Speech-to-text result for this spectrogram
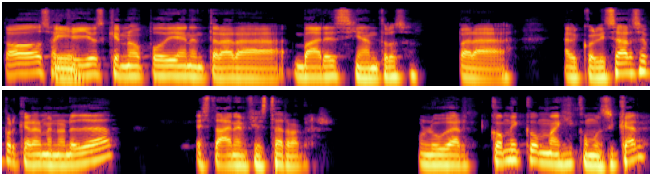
Todos aquellos que no podían entrar a bares y antros para alcoholizarse porque eran menores de edad, estaban en Fiesta Roller. Un lugar cómico, mágico, musical,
